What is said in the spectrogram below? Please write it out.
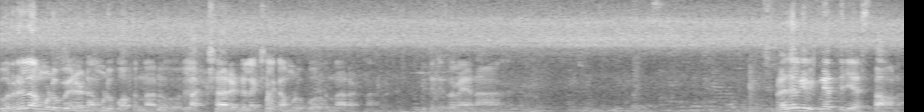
గొర్రెలు అమ్ముడుపోయినట్టు అమ్ముడుపోతున్నారు లక్ష రెండు లక్షలకు అమ్ముడుపోతున్నారు అన్నారు ఇది నిజమేనా? ప్రజలకి విజ్ఞప్తి చేస్తా ఉన్నా.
